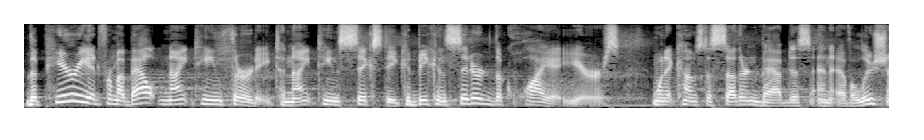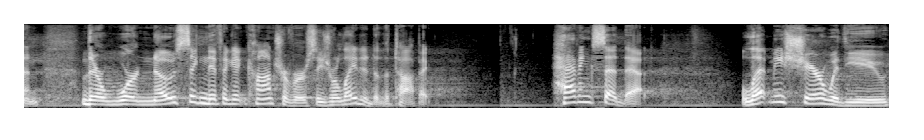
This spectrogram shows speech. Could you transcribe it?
The period from about 1930 to 1960 could be considered the quiet years when it comes to Southern Baptists and evolution there were no significant controversies related to the topic. Having said that, let me share with you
